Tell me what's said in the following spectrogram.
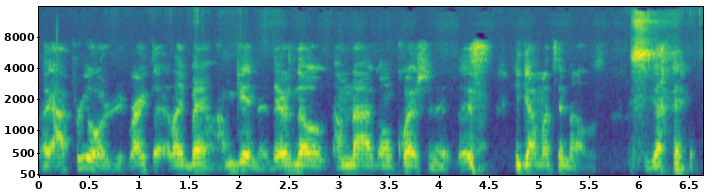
Like I pre-ordered it right there. Like bam, I'm getting it. There's no, I'm not gonna question it. It's- he got my ten dollars.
